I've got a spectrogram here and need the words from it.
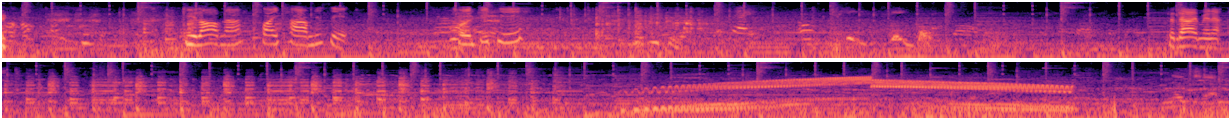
ห่า กี่รอบนะ ไฟไทม์ที่เสร็จเชวนจีพีจะได้ไหมเนะ No chance.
